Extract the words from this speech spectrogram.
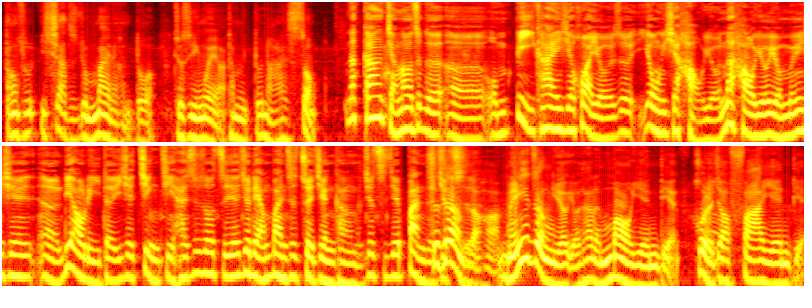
当初一下子就卖了很多，就是因为啊，他们都拿来送。那刚刚讲到这个呃，我们避开一些坏油，就用一些好油。那好油有没有一些呃料理的一些禁忌，还是说直接就凉拌是最健康的，就直接拌着吃了？这样子的哈，每一种油有它的冒烟点，或者叫发烟点。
